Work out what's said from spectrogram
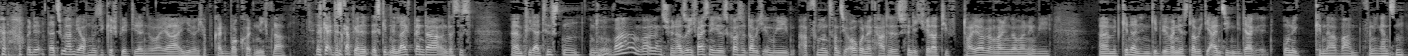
Und der, dazu haben die auch Musik gespielt, die dann so, ja, hier, ich habe keinen Bock, heute nicht, bla. Es gab, das gab ja, eine, es gibt eine Liveband da und das ist ähm, viele Artisten und so. War, war ganz schön. Also ich weiß nicht, es kostet, glaube ich, irgendwie ab 25 Euro eine Karte. Das finde ich relativ teuer, wenn man, wenn man irgendwie äh, mit Kindern hingeht. Wir waren jetzt, glaube ich, die einzigen, die da ohne Kinder waren, von den ganzen.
